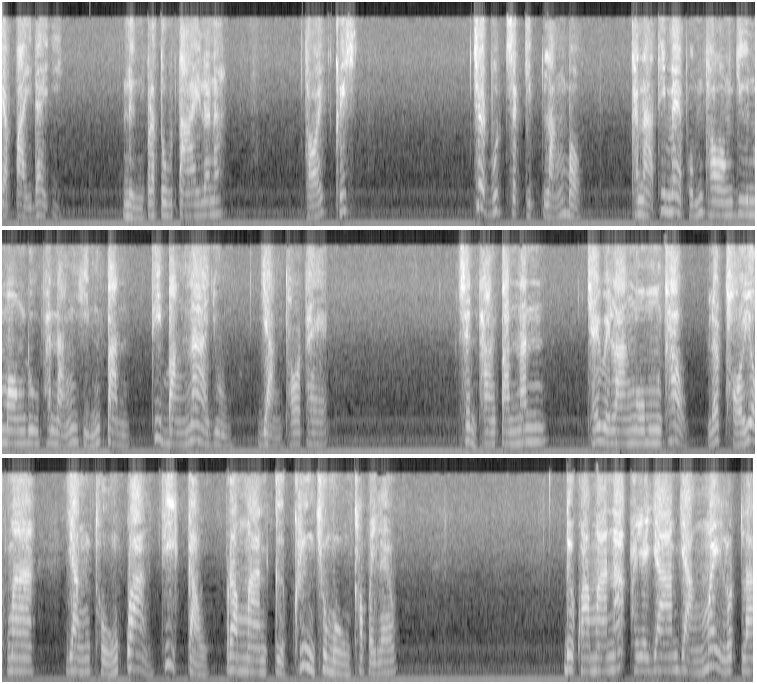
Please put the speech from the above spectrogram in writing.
จะไปได้อีก หนึ่งประตูตายแล้วนะ ถอยคริส ชิดวุฒสกิดหลังบอก ขณะที่แม่ผมทองยืนมองดูผนังหินตันที่บังหน้าอยู่อย่างท้อแท้ เส้นทางตันนั้น ใช้เวลางมเข้า แล้วถอยออกมายังโถงกว้างที่เก่าประมาณเกือบครึ่งชั่วโมงเข้าไปแล้วด้วยความมานะพยายามอย่างไม่ลดละ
